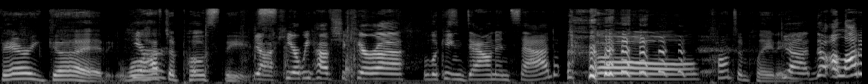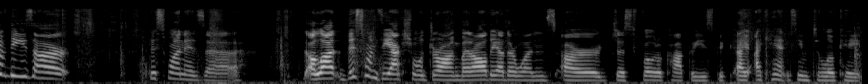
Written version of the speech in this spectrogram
Very good. We'll Here- have to post these. Yeah, here we have Shakira looking down and sad. Oh, contemplating. yeah, no, a lot of these are. This one is a. A lot. This one's the actual drawing, but all the other ones are just photocopies. I, I can't seem to locate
